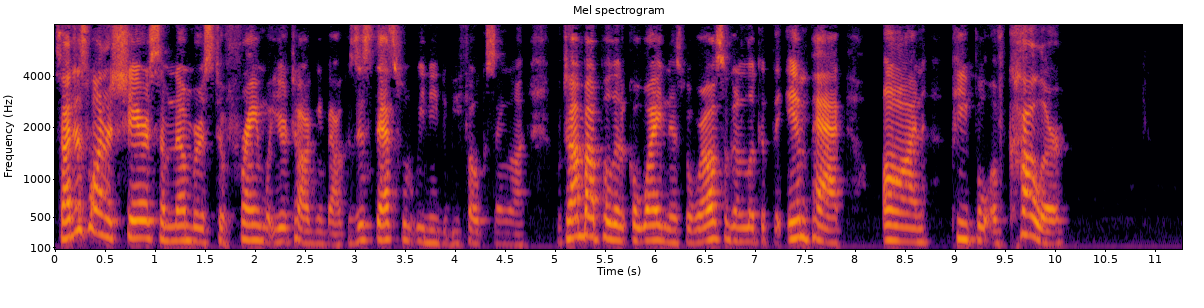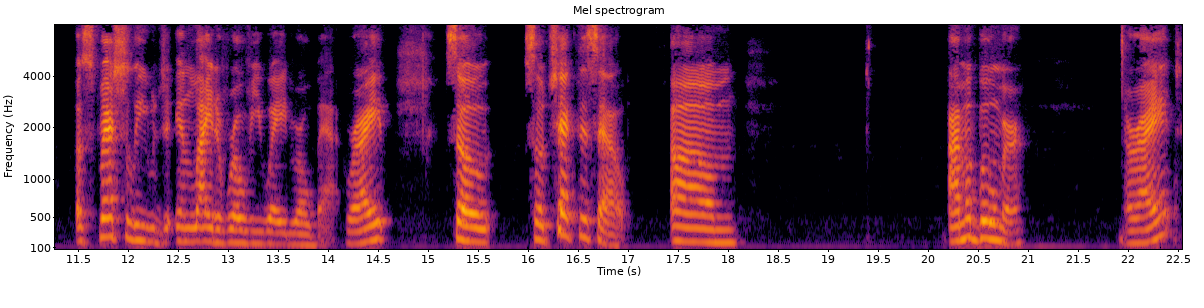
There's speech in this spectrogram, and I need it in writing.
So I just want to share some numbers to frame what you're talking about because this that's what we need to be focusing on. We're talking about political whiteness, but we're also going to look at the impact on people of color, especially in light of Roe v. Wade rollback, right? So so check this out. Um I'm a boomer, all right?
